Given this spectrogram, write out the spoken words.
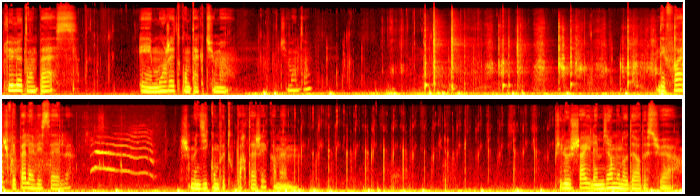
Plus le temps passe, et moins j'ai de contact humain. Tu m'entends? Des fois, je fais pas la vaisselle. Je me dis qu'on peut tout partager quand même. Le chat, il aime bien mon odeur de sueur.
